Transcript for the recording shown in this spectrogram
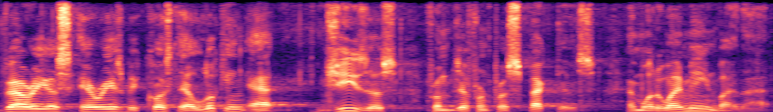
various areas because they're looking at Jesus from different perspectives. And what do I mean by that?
